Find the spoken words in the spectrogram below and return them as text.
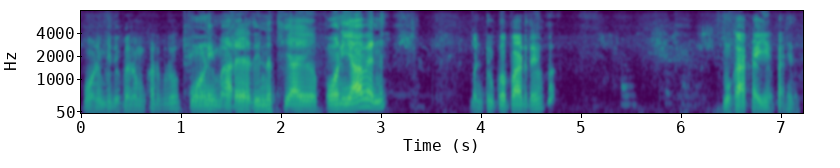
પોણે ને બીજું ગરમ કર પેલું. પોણી મારે હજી નથી આવ્યો પોણી આવે ને? મને ટૂંકો પાડ દે હું. કાકા કહીએ પાડી દઉં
